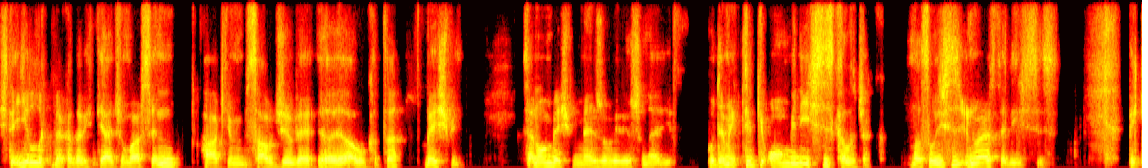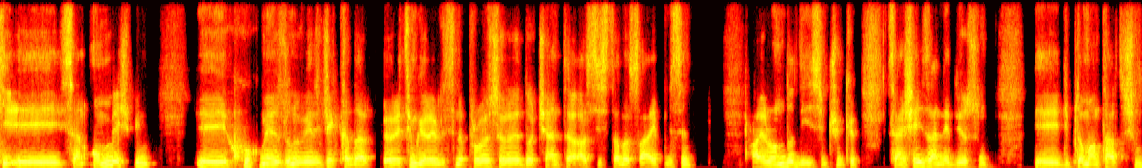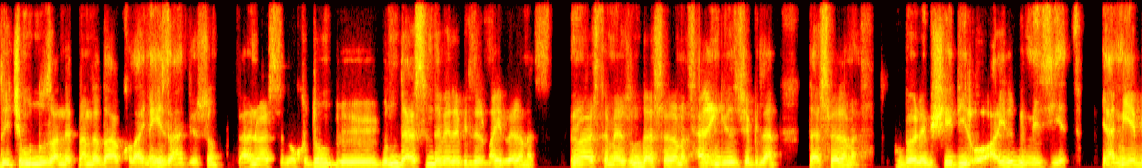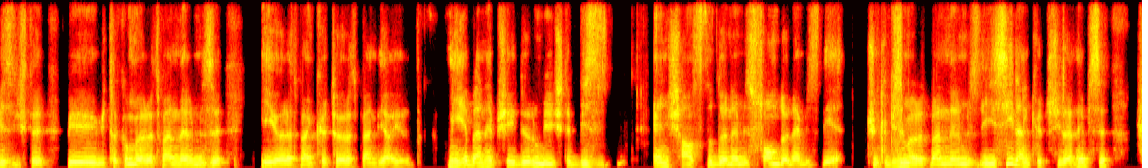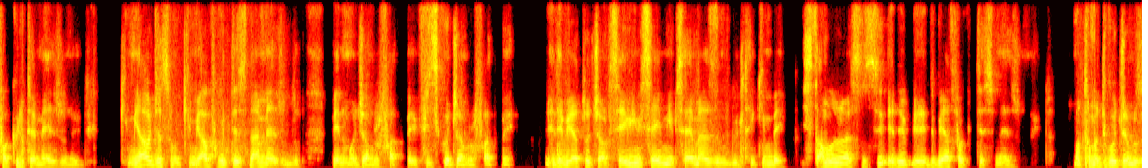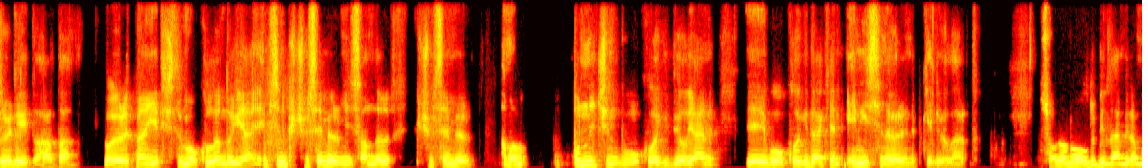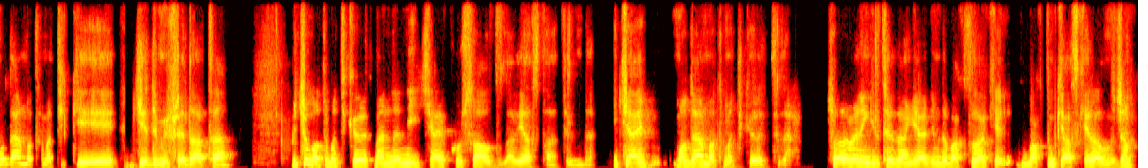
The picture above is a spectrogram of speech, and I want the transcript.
İşte yıllık ne kadar ihtiyacın var senin? Hakim, savcı ve e, avukata 5 bin. Sen 15 bin mezun veriyorsun her yıl. Bu demektir ki 10 bin işsiz kalacak. Nasıl işsiz? Üniversiteli işsiz. Peki e, sen 15 bin e, hukuk mezunu verecek kadar öğretim görevlisine, profesöre, doçente, asistana sahip misin? Hayır onu da değilsin. Çünkü sen şey zannediyorsun, e, diploman tartışıldığı için bunu zannetmen de daha kolay. Neyi zannediyorsun? Ben üniversitede okudum, e, bunun dersini de verebilirim. Hayır veremez. Üniversite mezunu ders veremez. Her İngilizce bilen ders veremez. Bu böyle bir şey değil. O ayrı bir meziyet. Yani niye biz işte bir, bir takım öğretmenlerimizi iyi öğretmen, kötü öğretmen diye ayırdık. Niye ben hep şey diyorum işte biz en şanslı dönemiz, son dönemiz diye. Çünkü bizim öğretmenlerimiz iyisiyle kötüsüyle hepsi fakülte mezunuydu. Kimya hocası mı? Kimya fakültesinden mezundu benim hocam Rıfat Bey, fizik hocam Rıfat Bey. Edebiyat hocam, seveyim sevmeyeyim sevmezdim Gültekin Bey. İstanbul Üniversitesi Edebiyat Fakültesi mezunuydu. Matematik hocamız öyleydi Ardahan o öğretmen yetiştirme okullarında ya hepsini küçümsemiyorum insanları küçümsemiyorum ama bunun için bu okula gidiyor yani e, bu okula giderken en iyisini öğrenip geliyorlardı. Sonra ne oldu? Birdenbire modern matematik e, girdi müfredata. Bütün matematik öğretmenlerini iki ay kursu aldılar yaz tatilinde. İki ay modern matematik öğrettiler. Sonra ben İngiltere'den geldiğimde baktılar ki baktım ki askere alınacağım.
